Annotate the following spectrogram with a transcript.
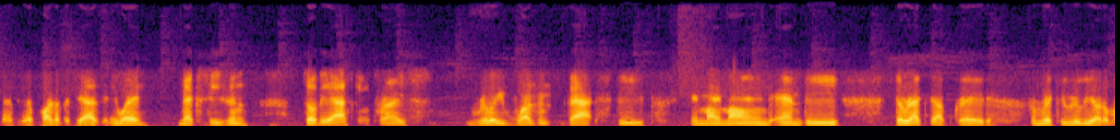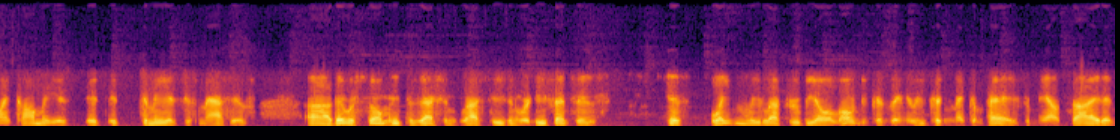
going to be a part of the Jazz anyway next season. So the asking price really wasn't that steep in my mind, and the direct upgrade from Ricky Rubio to Mike Conley is it, it to me is just massive. Uh, there were so many possessions last season where defenses just blatantly left Rubio alone because they knew he couldn't make them pay from the outside. And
